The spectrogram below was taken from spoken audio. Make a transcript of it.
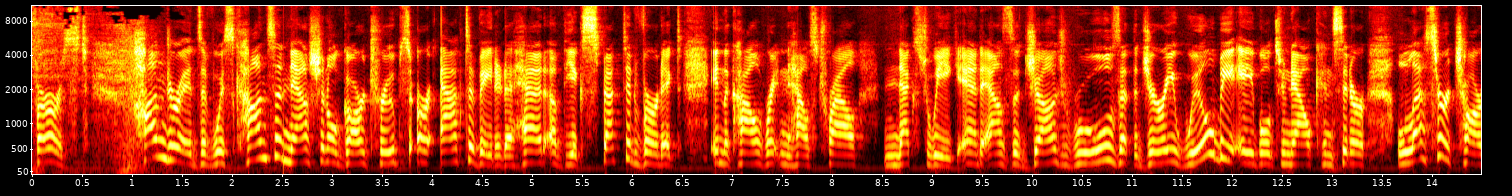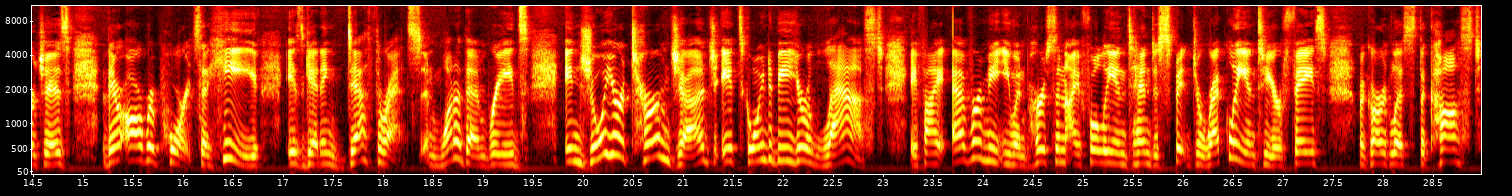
first, hundreds of Wisconsin National Guard troops are activated ahead of the expected verdict in the Kyle Rittenhouse trial next week. And as the judge rules that the jury will be able to now consider lesser charges, there are reports that he is getting death threats. And one of them reads, Enjoy your term, Judge. It's going to be your last. If I ever meet you in person, I fully intend to spit directly into your face. Regardless the cost,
